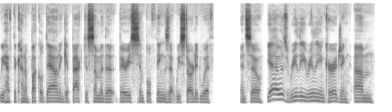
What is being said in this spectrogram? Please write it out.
we have to kind of buckle down and get back to some of the very simple things that we started with. And so, yeah, it was really, really encouraging. Um,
